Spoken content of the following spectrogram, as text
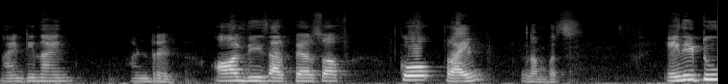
99 100 all these are pairs of co-prime numbers any two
